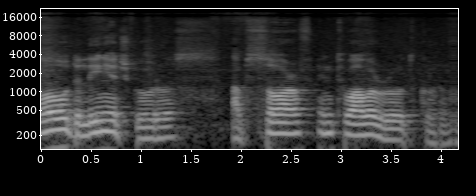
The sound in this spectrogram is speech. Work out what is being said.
all the lineage gurus absorb into our root guru.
